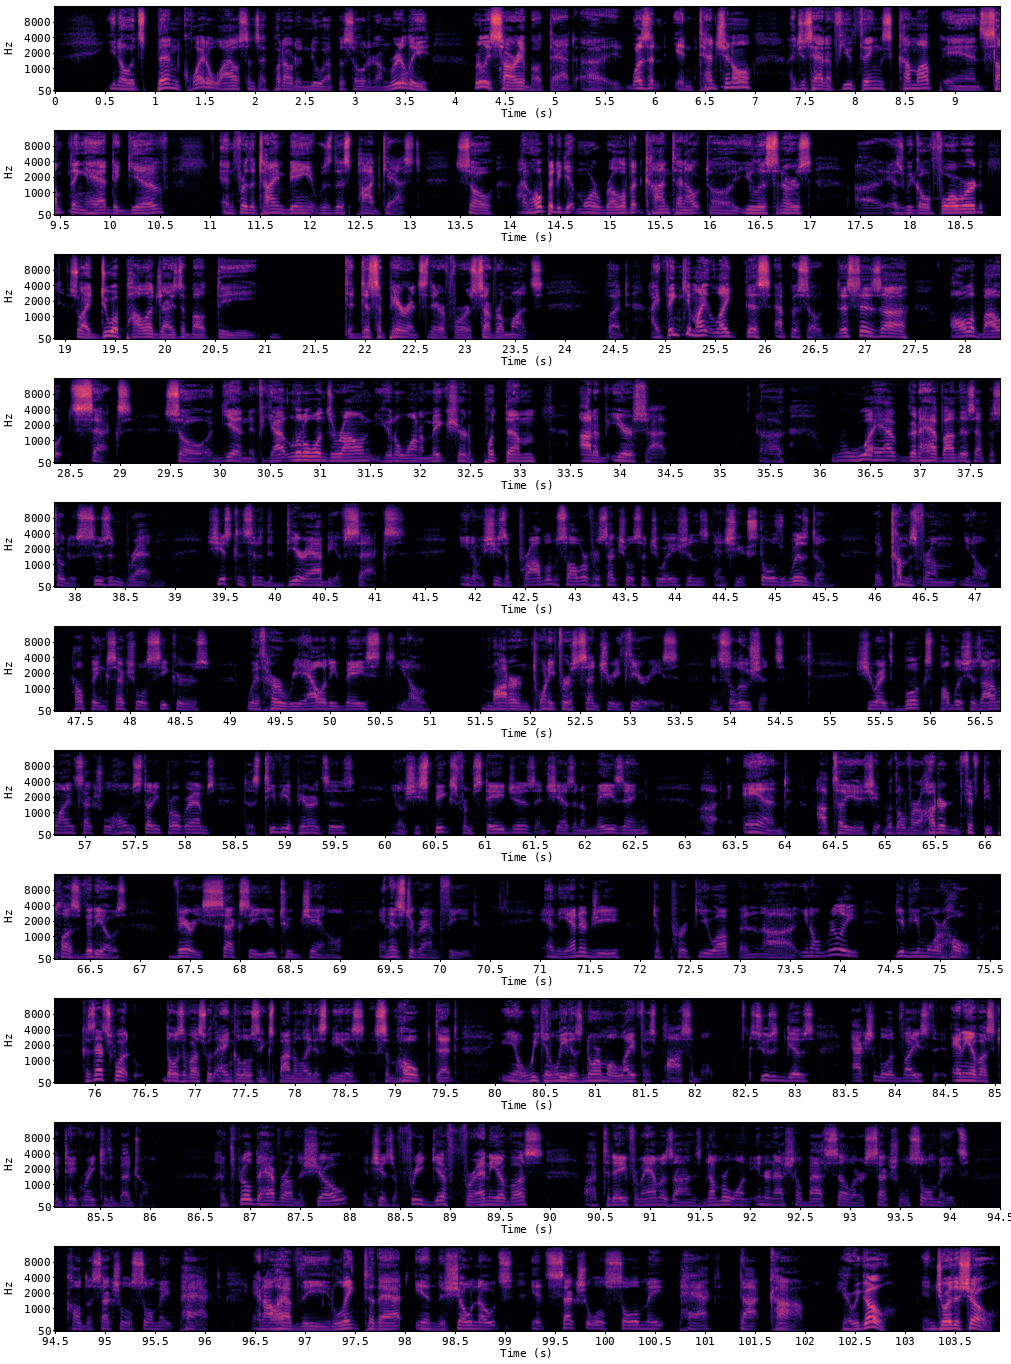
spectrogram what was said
You know, it's been quite a while since I put out a new episode, and I'm really really sorry about that. Uh, it wasn't intentional. I just had a few things come up and something had to give. And for the time being, it was this podcast. So I'm hoping to get more relevant content out to you listeners uh, as we go forward. So I do apologize about the the disappearance there for several months. But I think you might like this episode. This is uh, all about sex. So again, if you got little ones around, you're gonna want to make sure to put them out of earshot. Uh, who I have going to have on this episode is Susan Bratton. She is considered the Dear Abby of sex. You know, she's a problem solver for sexual situations, and she extols wisdom that comes from you know helping sexual seekers with her reality-based, you know, modern 21st century theories and solutions. She writes books, publishes online sexual home study programs, does TV appearances. You know, she speaks from stages, and she has an amazing uh, and I'll tell you, with over 150 plus videos, very sexy YouTube channel and Instagram feed, and the energy to perk you up and uh, you know really give you more hope, because that's what those of us with ankylosing spondylitis need is some hope that you know we can lead as normal life as possible. Susan gives actionable advice that any of us can take right to the bedroom. I'm thrilled to have her on the show, and she has a free gift for any of us uh, today from Amazon's number one international bestseller, Sexual Soulmates, called the Sexual Soulmate Pact. And I'll have the link to that in the show notes. It's sexualsoulmatepact.com. Here we go. Enjoy the show.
